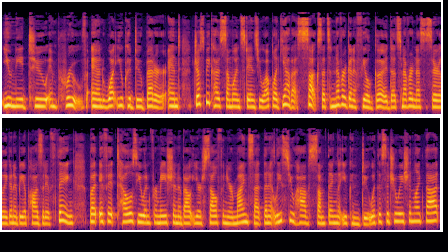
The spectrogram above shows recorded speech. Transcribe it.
you need to improve and what you could do better. And just because someone stands you up, like, yeah, that sucks. That's never going to feel good. That's never necessarily going to be a positive thing. But if it tells you information about yourself and your mindset, then at least you have something that you can do with a situation like that.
